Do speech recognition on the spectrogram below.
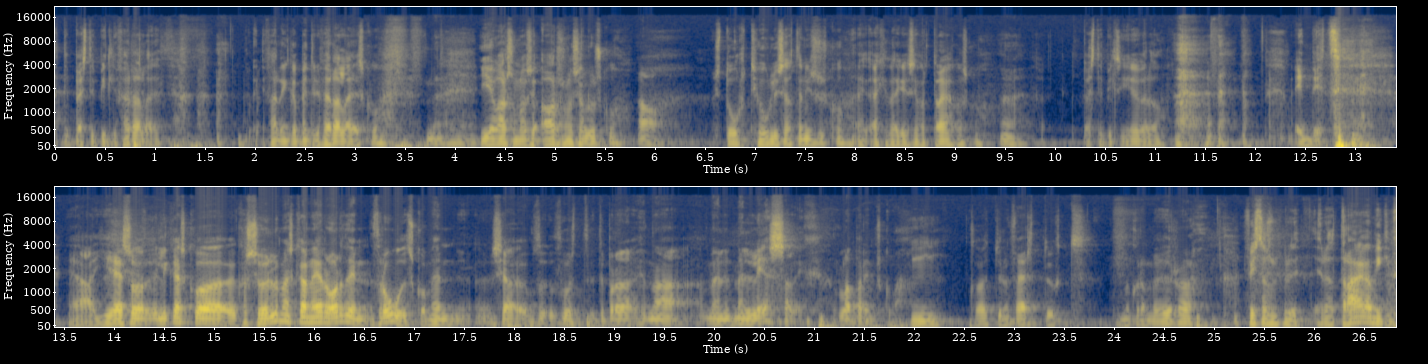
þetta er besti bíl í ferðalagið. Ég farið enga betri í ferðalagið sko. Ég var svona, var svona sjálfur sko. Já, stórt hjóli sáttan í þessu sko. Ek- ekki það að ég sé fara að draga eitthvað sko. Besti bíl sem ég hef verið á. Einmitt já, ég er svo líka sko, hvað sölumennskan er orðin þróuð sko, menn, sjá, þú, þú veist, þetta er bara, hérna, menn, menn lesa þig, þú labbar inn sko, mm. hvað öttur um ferdugt, um einhverja maura. fyrsta sem spurði, er það að draga mikið?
